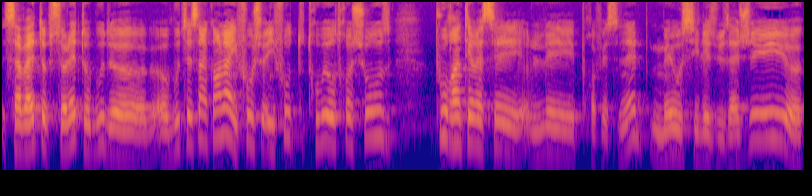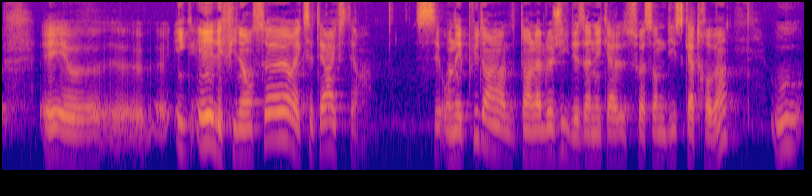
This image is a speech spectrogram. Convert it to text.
ça va être obsolète au bout de, ces 5 ans-là. Il faut trouver autre chose pour intéresser les professionnels, mais aussi les usagers euh, euh, et, les financeurs, etc. etc. on n'est plus dans, la logique des années 70-80 où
